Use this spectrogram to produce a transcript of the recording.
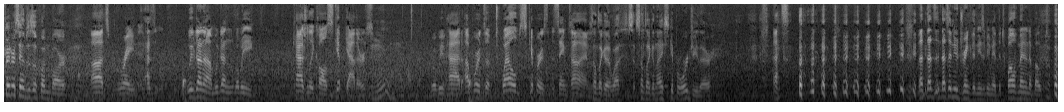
Trader Sam's is a fun bar. Uh, it's great. we've done um, we've done what we casually call skip gathers, where we've had upwards of twelve skippers at the same time. Sounds like a well, sounds like a nice skipper orgy there. That's that, that's a, that's a new drink that needs to be made. The twelve men in a boat.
